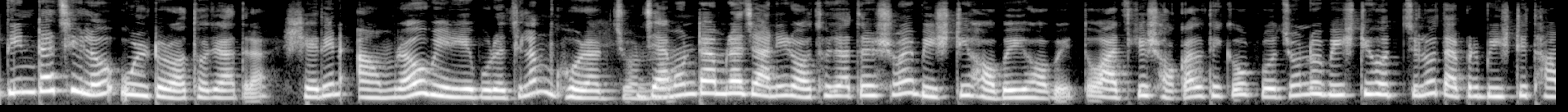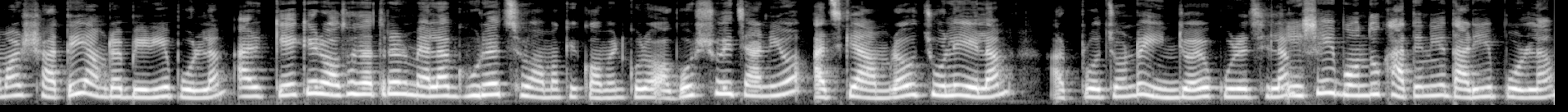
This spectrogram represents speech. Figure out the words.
দিনটা ছিল উল্টো রথযাত্রা। সেদিন আমরাও বেরিয়ে পড়েছিলাম ঘোরার জন্য। যেমনটা আমরা জানি, রথযাত্রার সময় বৃষ্টি হবেই হবে। তো আজকে সকাল থেকেও প্রচণ্ড বৃষ্টি হচ্ছিল, তারপর বৃষ্টি থামার সাথেই আমরা বেরিয়ে পড়লাম। আর কে কে রথযাত্রার মেলা ঘুরেছো আমাকে কমেন্ট করে অবশ্যই জানিও। আজকে আমরাও চলে এলাম আর প্রচণ্ড এনজয়ও করেছিলাম। এসেই বন্দুক হাতে নিয়ে দাঁড়িয়ে পড়লাম।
